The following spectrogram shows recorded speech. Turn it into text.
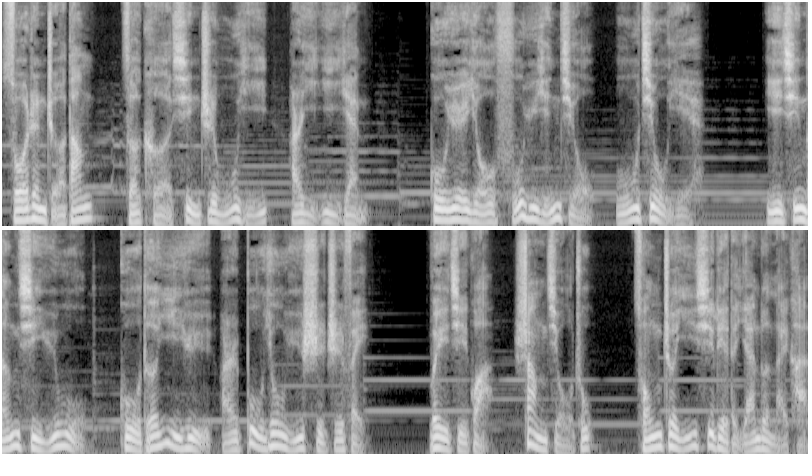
所任者当，则可信之无疑而以义焉。故曰：有福于饮酒，无咎也。以其能信于物，故得抑郁而不忧于世之费。未济卦。上九柱，从这一系列的言论来看，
